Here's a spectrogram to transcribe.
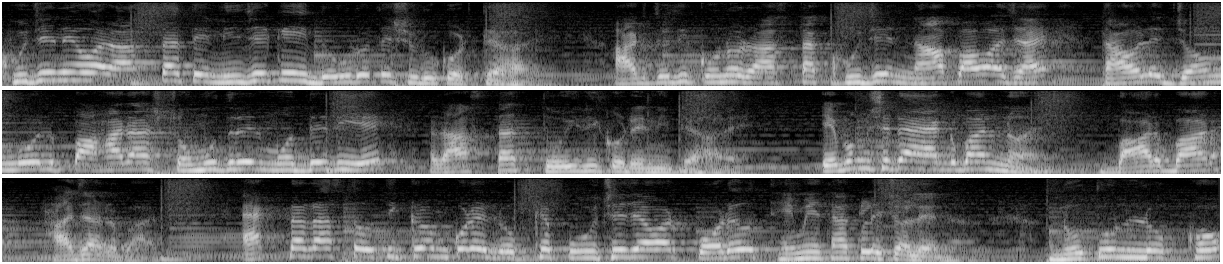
খুঁজে নেওয়া রাস্তাতে নিজেকেই দৌড়তে শুরু করতে হয়। আর যদি কোনো রাস্তা খুঁজে না পাওয়া যায়, তাহলে জঙ্গল, পাহাড় আর সমুদ্রের মধ্যে দিয়ে রাস্তা তৈরি করে নিতে হয়। এবং সেটা একবার নয়, বারবার, হাজারবার। একটা রাস্তা অতিক্রম করে লক্ষ্যে পৌঁছে যাওয়ার পরেও থেমে থাকলে চলে না। নতুন লক্ষ্য,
